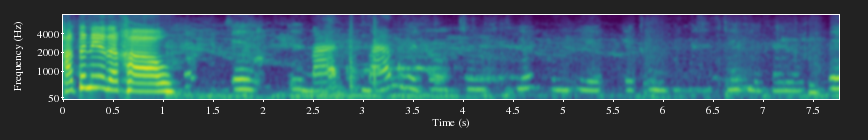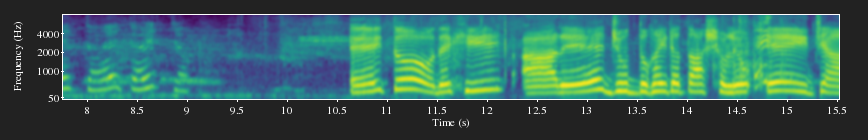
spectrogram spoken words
হাতে নিয়ে দেখাও। এই তো দেখি। আরে যুদ্ধ গাড়িটা তো আসলেও এই যা।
